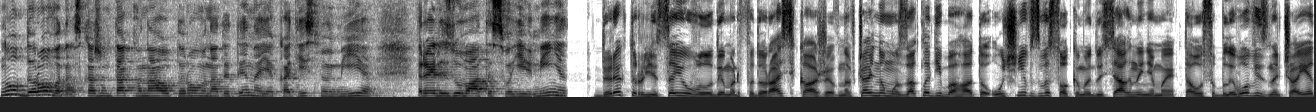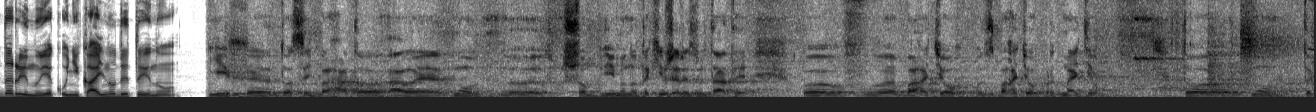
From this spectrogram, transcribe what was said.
ну, обдарована, скажімо так, вона обдарована дитина, яка дійсно вміє реалізувати свої вміння. Директор ліцею Володимир Федорась каже, в навчальному закладі багато учнів з високими досягненнями та особливо відзначає Дарину як унікальну дитину. Їх е, досить багато, але ну, е, щоб іменно такі вже результати е, в багатьох, з багатьох предметів, то ну, так,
